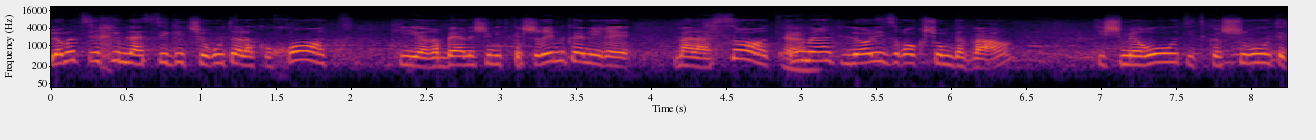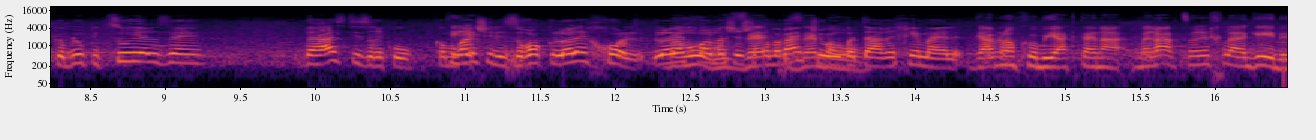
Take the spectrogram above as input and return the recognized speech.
לא מצליחים להשיג את שירות הלקוחות, כי הרבה אנשים מתקשרים כנראה, מה לעשות? כן. אני אומרת, לא לזרוק שום דבר, תשמרו, תתקשרו, תקבלו פיצוי על זה, ואז תזרקו. כמובן שלזרוק, לא לאכול, לא לאכול מה שיש לך בבית שהוא. בתאריכים האלה. גם לא קובייה קטנה. מירב, צריך להגיד,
